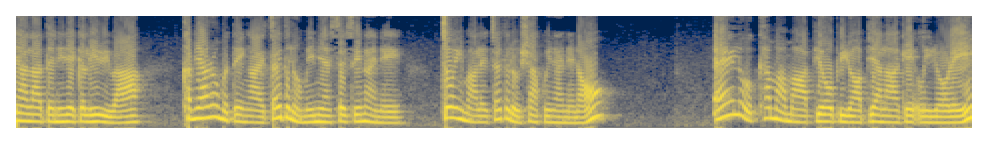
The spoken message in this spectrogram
ညာလာတင်နေတဲ့ကလေးတွေပါခမရတို့မတင်ငါကြိုက်တယ်လို့မေးမြန်းဆက်စင်းနိုင်တယ်ကျုပ်အိမ်မှာလည်းကြိုက်တယ်လို့ရှာဖွေနိုင်တယ်နော်အဲလိုခက်မမပြောပြီးတော့ပြန်လာခဲ့လေတော့တယ်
